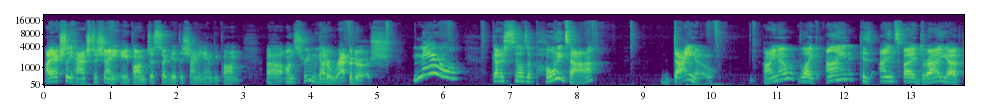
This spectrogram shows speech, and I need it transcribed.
I actually hatched a shiny Aipom just so I could get the shiny Ambipom uh, on stream. We got a Rapidash. Meryl. Got ourselves a Ponyta. Deino. I know? Like ein, because ein, zwei, drei. You have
